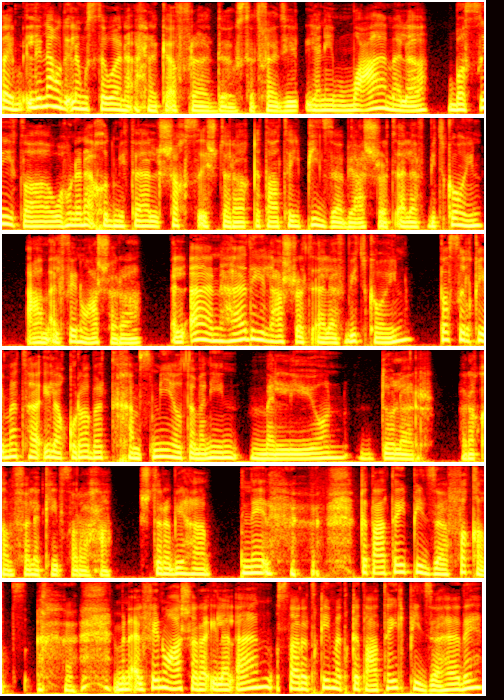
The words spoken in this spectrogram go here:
طيب لنعد إلى مستوانا إحنا كأفراد أستاذ فادي. يعني معاملة بسيطة وهنا نأخذ مثال شخص اشترى قطعتي بيتزا بعشرة ألاف بيتكوين عام 2010 الآن هذه العشرة ألاف بيتكوين تصل قيمتها إلى قرابة 580 مليون دولار. رقم فلكي بصراحة. اشترى بها اثنين قطعتي بيتزا فقط. من 2010 إلى الآن صارت قيمة قطعتي البيتزا هذه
